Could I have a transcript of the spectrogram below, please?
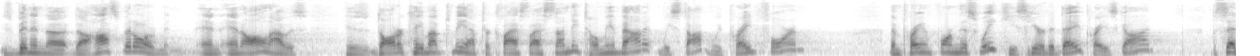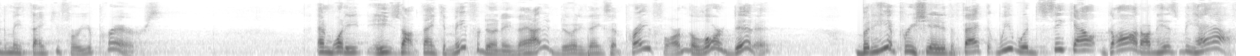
He's been in the, the hospital or been, and, and all. I was, his daughter came up to me after class last Sunday, told me about it. We stopped and we prayed for him. Been praying for him this week. He's here today. Praise God said to me, thank you for your prayers. And what he, he's not thanking me for doing anything. I didn't do anything except pray for him. The Lord did it. But he appreciated the fact that we would seek out God on his behalf.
